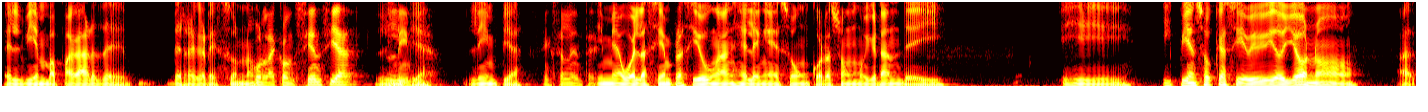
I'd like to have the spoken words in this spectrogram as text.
el bien va a pagar de, de regreso, ¿no? Con la conciencia limpia. Limpia. Excelente. Y mi abuela siempre ha sido un ángel en eso, un corazón muy grande y, y, y pienso que así he vivido yo, ¿no? Ah,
